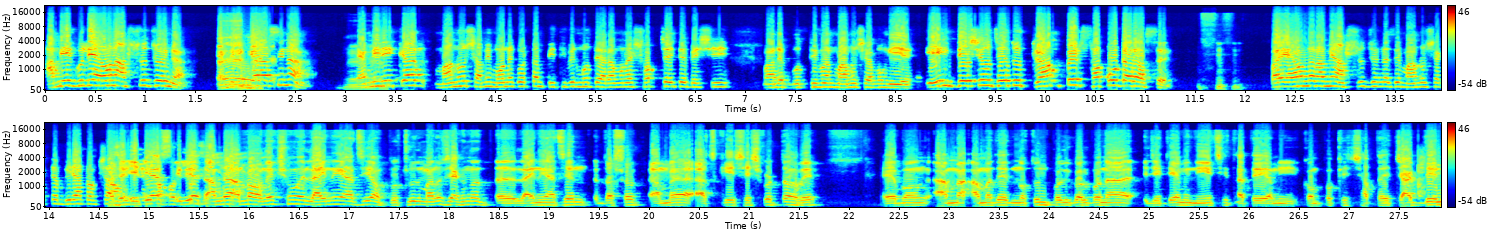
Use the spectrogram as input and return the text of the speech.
আমি এগুলি এখন আশ্চর্যই না। আমেরিকা আছি না? হ্যাঁ। আমেরিকার মানুষ আমি মনে করতাম পৃথিবীর মধ্যে এরা মনে হয় সবচাইতে বেশি মানে বুদ্ধিমান মানুষ এবং ইয়ে। এই দেশেও যেহেতু ট্রাম্পের সাপোর্টার আছে ভাই এখন আর আমি আশ্চর্য না যে মানুষ একটা বিরাট অংশ আচ্ছা ইলিয়াস ইলিয়াস আমরা আমরা অনেক সময় লাইনে আছি প্রচুর মানুষ এখনও লাইনে আছেন। দর্শক আমরা আজকে শেষ করতে হবে এবং আমাদের নতুন পরিকল্পনা যেটি আমি নিয়েছি তাতে আমি কমপক্ষে সপ্তাহে চার দিন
